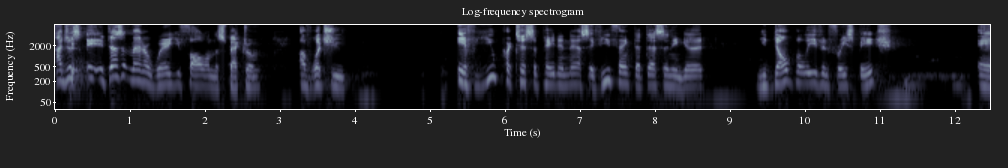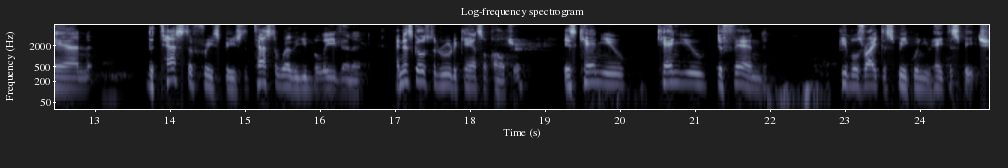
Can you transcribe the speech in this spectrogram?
I just it, it doesn't matter where you fall on the spectrum of what you if you participate in this, if you think that that's any good, you don't believe in free speech and the test of free speech, the test of whether you believe in it, and this goes to the root of cancel culture, is can you can you defend people's right to speak when you hate the speech?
